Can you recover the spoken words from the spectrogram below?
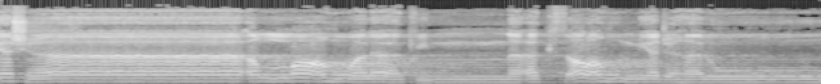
يشاء الله ولكن أكثرهم يجهلون.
